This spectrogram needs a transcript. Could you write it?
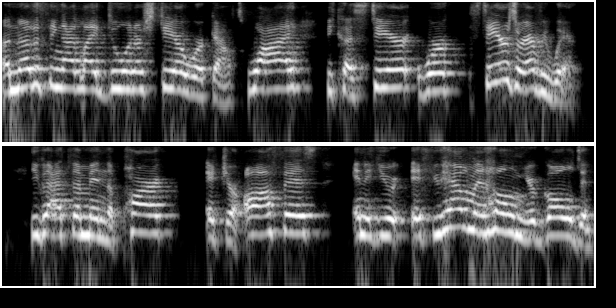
Another thing I like doing are stair workouts. Why? Because stair work stairs are everywhere. You got them in the park, at your office, and if you if you have them at home, you're golden.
